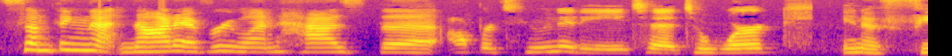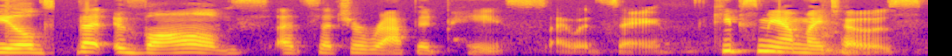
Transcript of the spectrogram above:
something that not everyone has the opportunity to to work in a field that evolves at such a rapid pace, I would say. Keeps me on my toes.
